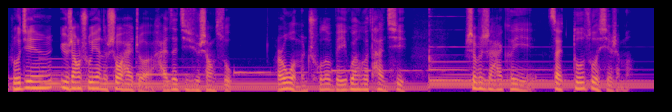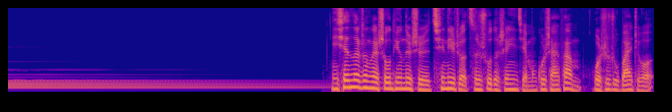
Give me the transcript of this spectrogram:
如今，豫章书院的受害者还在继续上诉，而我们除了围观和叹气，是不是还可以再多做些什么？你现在正在收听的是亲历者自述的声音节目《故事 FM》，我是主播哲。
